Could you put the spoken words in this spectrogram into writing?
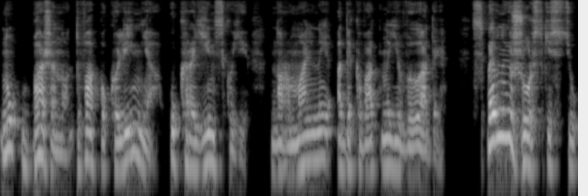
ну, бажано два покоління української, нормальної, адекватної влади з певною жорсткістю,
